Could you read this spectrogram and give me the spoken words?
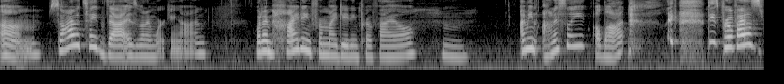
Um so I would say that is what I'm working on. What I'm hiding from my dating profile. Hmm. I mean, honestly, a lot. like these profiles,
